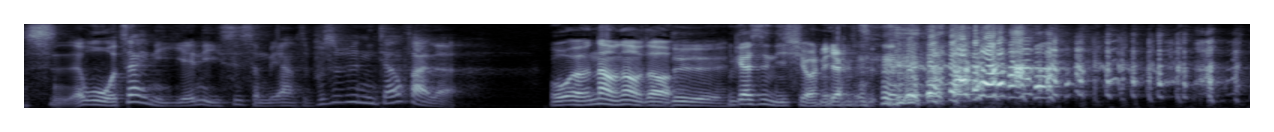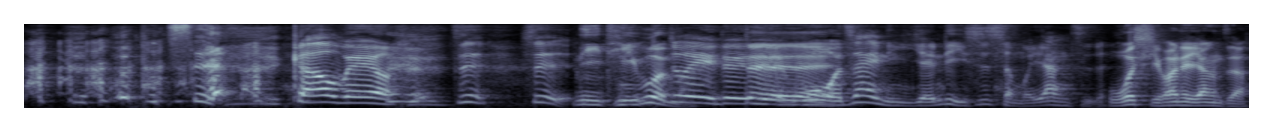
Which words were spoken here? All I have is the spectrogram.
是我在你眼里是什么样子？不是不是，你讲反了。我那我那我知道，对对，应该是你喜欢的样子。不是，靠没有，是。是你提问，对对对，我在你眼里是什么样子的？我喜欢的样子啊，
